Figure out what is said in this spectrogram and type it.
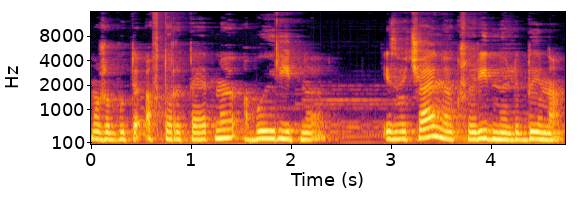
може бути авторитетною або і рідною. І, звичайно, якщо рідна людина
